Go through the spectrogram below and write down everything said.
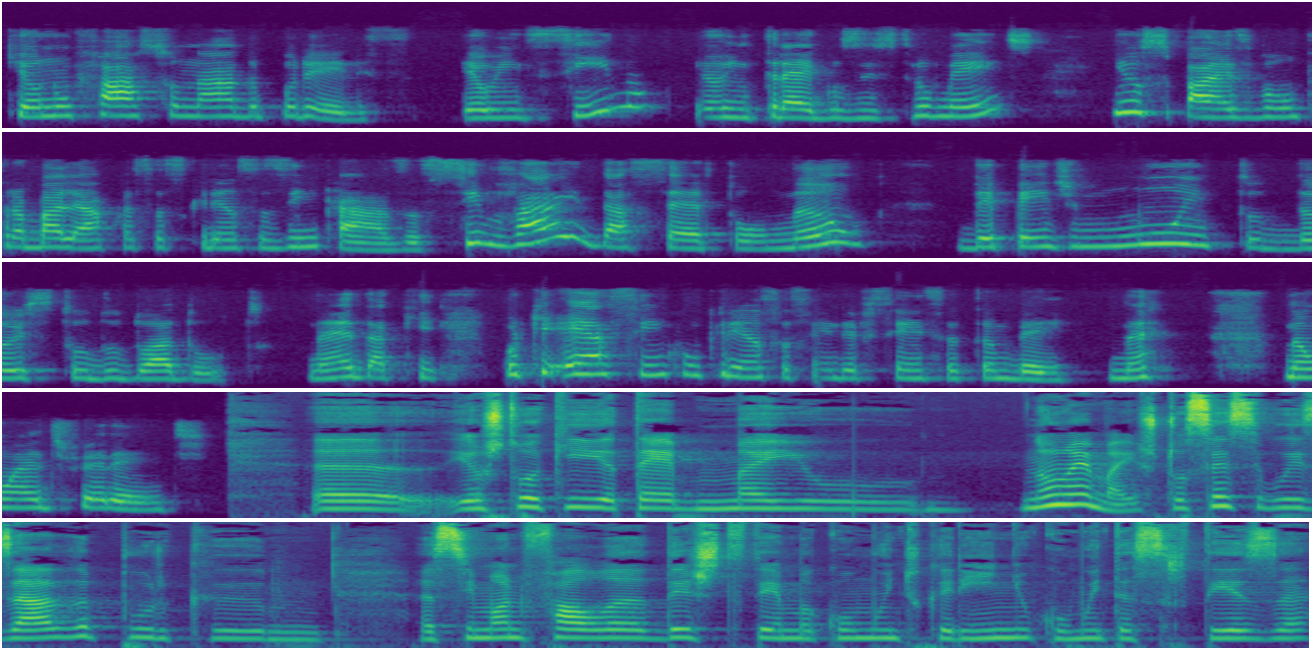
que eu não faço nada por eles. Eu ensino, eu entrego os instrumentos e os pais vão trabalhar com essas crianças em casa. Se vai dar certo ou não, depende muito do estudo do adulto, né? Daqui, porque é assim com crianças sem deficiência também, né? Não é diferente. Uh, eu estou aqui até meio não é meio, estou sensibilizada porque hum, a Simone fala deste tema com muito carinho, com muita certeza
